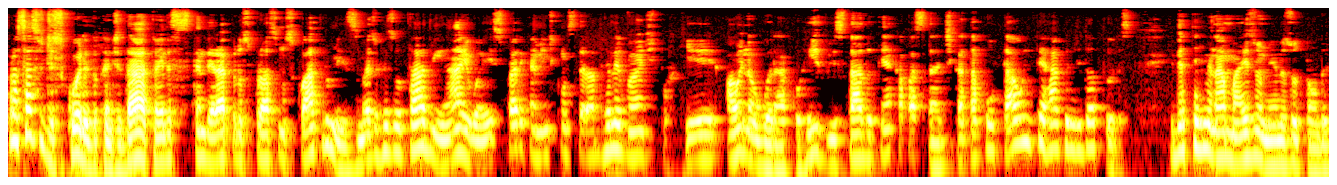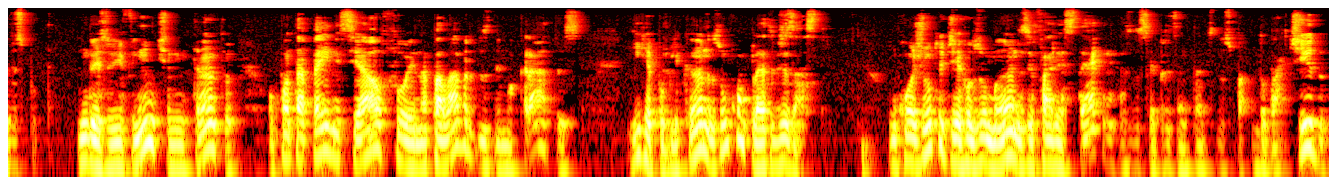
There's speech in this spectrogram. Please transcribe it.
O processo de escolha do candidato ainda se estenderá pelos próximos quatro meses, mas o resultado em Iowa é historicamente considerado relevante, porque, ao inaugurar a corrida, o Estado tem a capacidade de catapultar ou enterrar candidaturas e determinar mais ou menos o tom da disputa. Em 2020, no entanto, o pontapé inicial foi, na palavra dos democratas e republicanos, um completo desastre. Um conjunto de erros humanos e falhas técnicas dos representantes do partido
